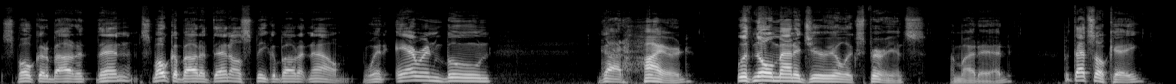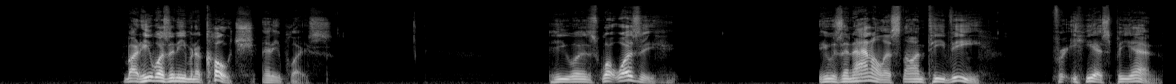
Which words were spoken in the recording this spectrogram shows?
spoken about it then, spoke about it then, I'll speak about it now. When Aaron Boone got hired with no managerial experience, I might add, but that's okay. But he wasn't even a coach anyplace. He was, what was he? He was an analyst on TV for ESPN.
